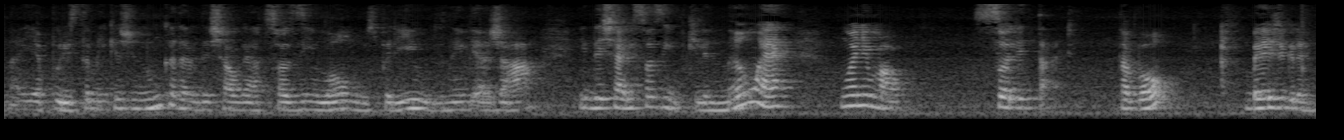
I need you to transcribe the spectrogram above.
Né? E é por isso também que a gente nunca deve deixar o gato sozinho longos períodos, nem viajar e deixar ele sozinho, porque ele não é um animal solitário, tá bom? Beijo grande.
